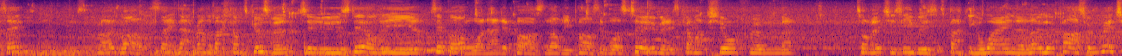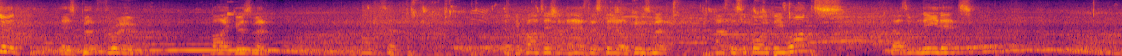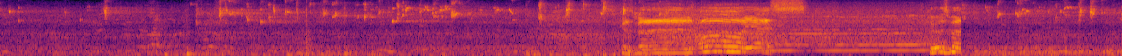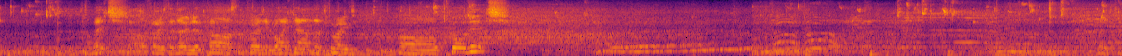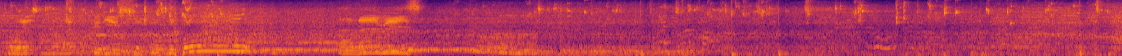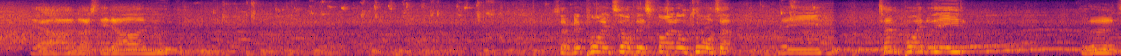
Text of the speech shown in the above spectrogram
Tete. Surprise. Well, saying that, round the back comes Guzman to steal the uh, tip off. One-handed pass, lovely pass it was too, but it's come up short from uh, Tomic as he was backing away. The no-look pass from Richard is put through by Guzman. Take advantage, and here's the steal. Guzman has the support if he wants, doesn't need it. Guzman. Oh, yes. Guzman. Tomic oh, throws the no-look pass and throws it right down the throat of Gordic. Gordic, another good use of the ball. And there is Yeah, nicely done. So midpoint of this final quarter, the 10 point lead. The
